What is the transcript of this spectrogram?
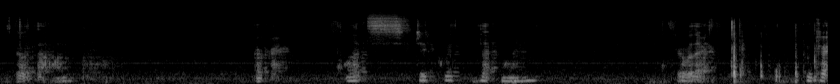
Let's go with that one. Okay. Let's stick with that one. Go over there. Okay.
